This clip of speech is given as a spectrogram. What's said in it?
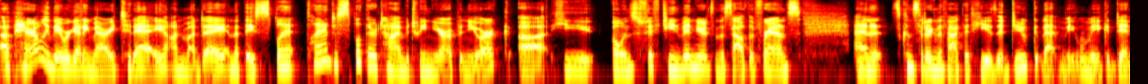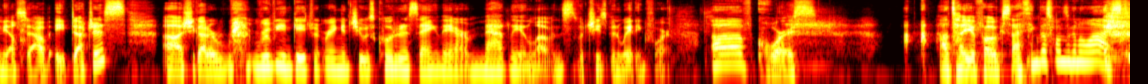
apparently they were getting married today on Monday, and that they split, plan to split their time between Europe and New York. Uh, he owns 15 vineyards in the south of France, and it's considering the fact that he is a duke that will make Danielle Staub a duchess. Uh, she got a ruby engagement ring, and she was quoted as saying they are madly in love, and this is what she's been waiting for. of course. I'll tell you, folks, I think this one's going to last.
